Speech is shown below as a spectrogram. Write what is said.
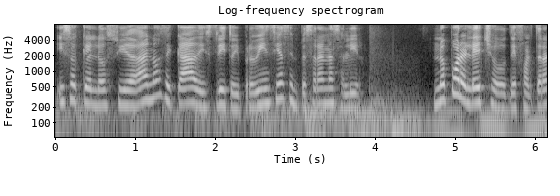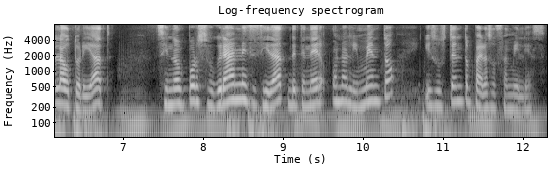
hizo que los ciudadanos de cada distrito y provincia empezaran a salir, no por el hecho de faltar a la autoridad, sino por su gran necesidad de tener un alimento y sustento para sus familias.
